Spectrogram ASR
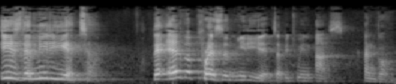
He is the mediator, the ever present mediator between us and God.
